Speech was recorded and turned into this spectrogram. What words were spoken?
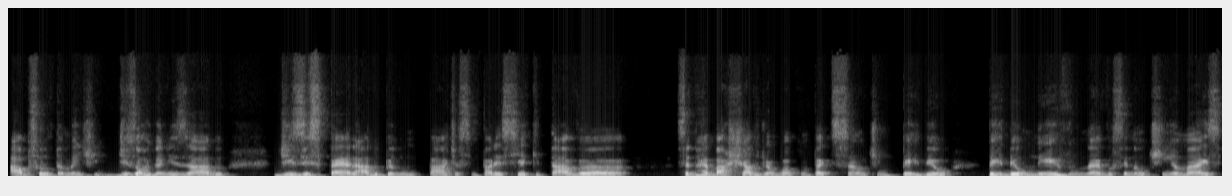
absolutamente desorganizado, desesperado pelo empate, assim, parecia que estava sendo rebaixado de alguma competição, o time perdeu perdeu o nervo, né? Você não tinha mais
